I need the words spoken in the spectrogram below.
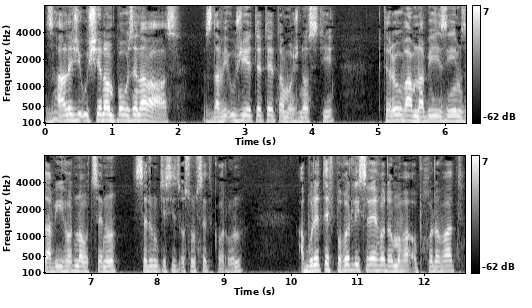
Záleží už jenom pouze na vás, zda využijete této možnosti, kterou vám nabízím za výhodnou cenu 7800 korun a budete v pohodlí svého domova obchodovat,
